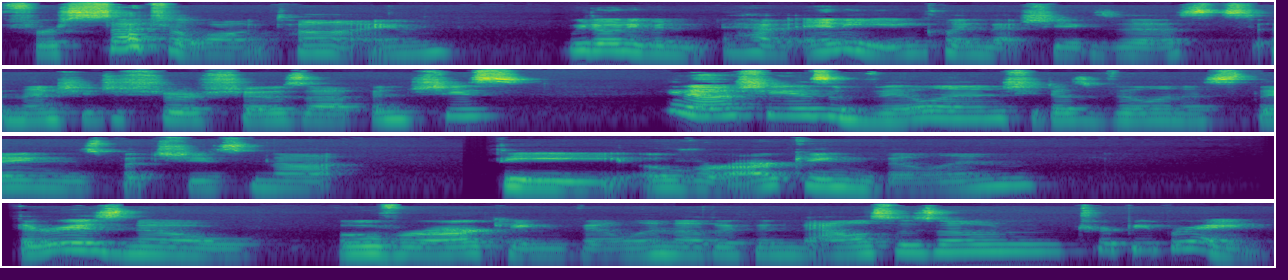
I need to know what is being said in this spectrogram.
for such a long time. We don't even have any inkling that she exists, and then she just sort of shows up, and she's you know she is a villain. She does villainous things, but she's not the overarching villain. There is no overarching villain other than Alice's own trippy brain.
